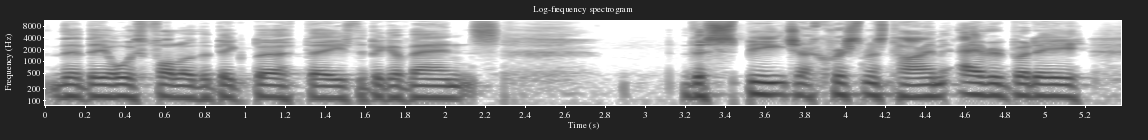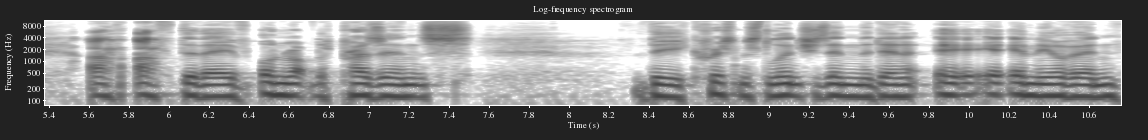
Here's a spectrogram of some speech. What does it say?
They, they always follow the big birthdays, the big events the speech at Christmas time. Everybody, after they've unwrapped the presents, the Christmas lunch is in the dinner in the oven,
